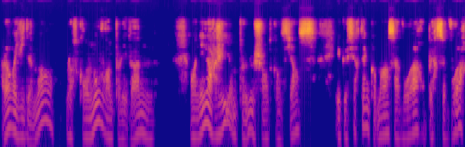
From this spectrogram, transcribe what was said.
Alors évidemment, lorsqu'on ouvre un peu les vannes, on élargit un peu le champ de conscience et que certains commencent à voir ou percevoir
